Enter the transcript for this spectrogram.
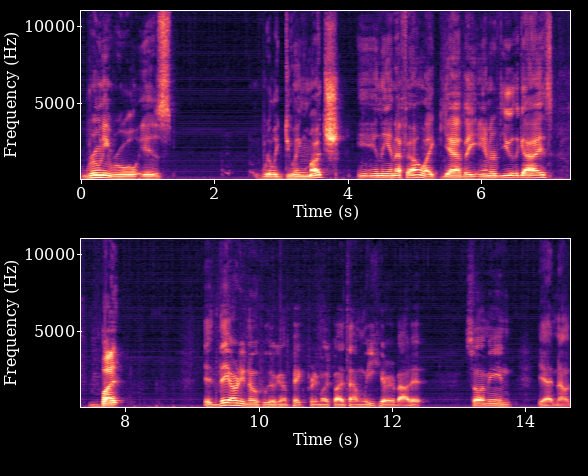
Rooney Rule is really doing much in the NFL. Like, yeah, they interview the guys, but Yeah, They already know who they're going to pick pretty much by the time we hear about it. So, I mean, yeah, no.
